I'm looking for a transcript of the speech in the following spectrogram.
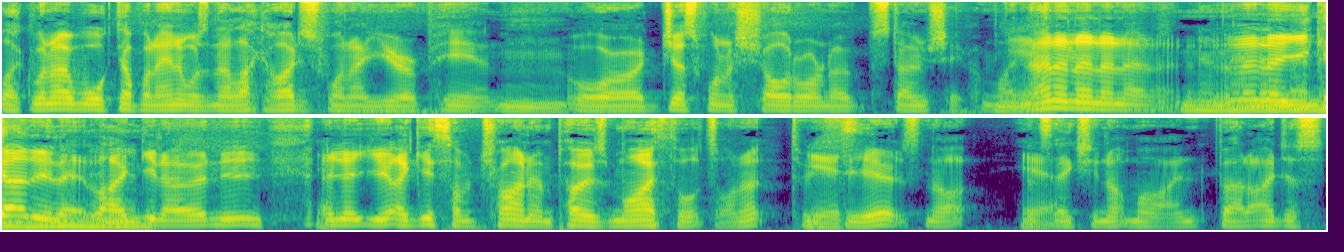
Like when I walked up on animals and they're like, oh, "I just want a European," or "I just want a shoulder on a stone sheep," I'm like, Hmm. "No, no, no, no, no, no, no, no, no, you can't do that." Like you know, and, and you, I guess I'm trying to impose my thoughts on it. To be Yes. fair, it's not. It's Yeah. actually not mine. But I just,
